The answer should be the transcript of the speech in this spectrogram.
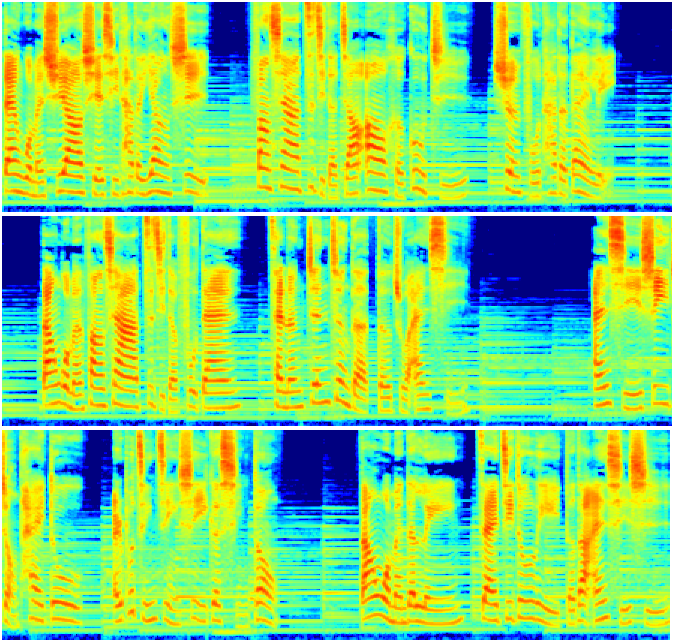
但我们需要学习他的样式，放下自己的骄傲和固执，顺服他的带领。当我们放下自己的负担，才能真正的得着安息。安息是一种态度，而不仅仅是一个行动。当我们的灵在基督里得到安息时，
